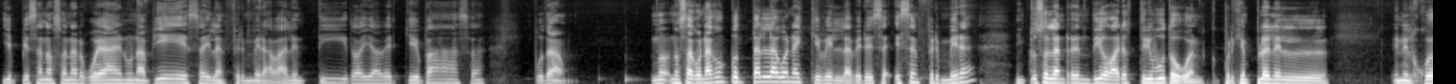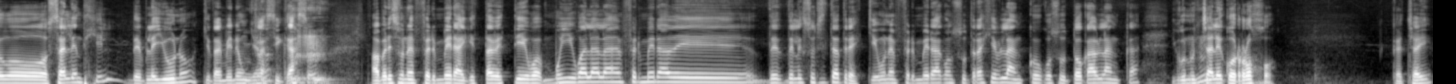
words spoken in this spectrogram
y empiezan a sonar weá en una pieza y la enfermera va lentito ahí a ver qué pasa. Puta, no, no saco nada con contarla, weón, hay que verla, pero esa, esa enfermera incluso le han rendido varios tributos, weón. Por ejemplo, en el, en el juego Silent Hill de Play 1, que también es un Ya. clasicazo, aparece una enfermera que está vestida igual- muy igual a la enfermera de, de- del Exorcista 3, que es una enfermera con su traje blanco, con su toca blanca y con un chaleco rojo. ¿Cachai?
